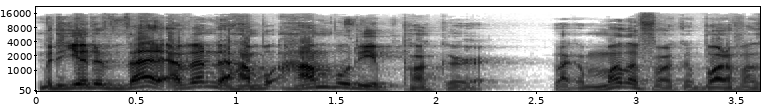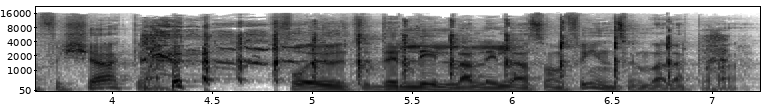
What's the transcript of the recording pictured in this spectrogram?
Men det gör det värre. Jag vet inte, han, han borde ju pucker like a motherfucker bara för att försöka få ut det lilla, lilla som finns i de där läpparna.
